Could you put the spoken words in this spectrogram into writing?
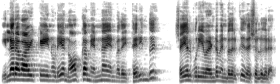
இல்லற வாழ்க்கையினுடைய நோக்கம் என்ன என்பதை தெரிந்து செயல் புரிய வேண்டும் என்பதற்கு இதை சொல்லுகிறார்.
